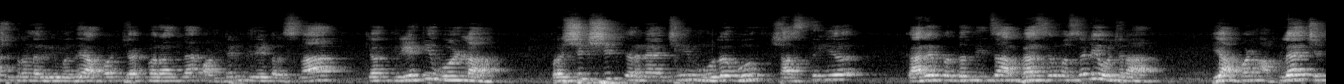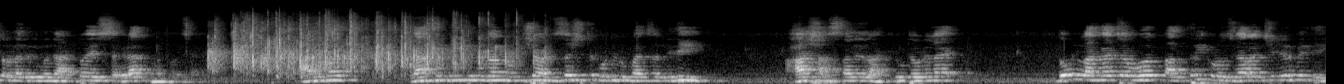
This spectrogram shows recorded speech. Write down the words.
चित्रनगरीमध्ये आपण जगभरातल्या कॉन्टेंट क्रिएटर्सना किंवा क्रिएटिव्ह वर्ल्डला प्रशिक्षित करण्याची मूलभूत शास्त्रीय कार्यपद्धतीचा अभ्यासक्रम असलेली योजना ही आपण आपल्या चित्रनगरीमध्ये आणतो हे सगळ्यात महत्वाचं आहे. आणि मग यासाठी तीन हजार दोनशे अडुसष्ट कोटी रुपयाचा निधी हा शासनाने राखीव ठेवलेला आहे. दोन लाखाच्या वर तांत्रिक रोजगाराची निर्मिती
